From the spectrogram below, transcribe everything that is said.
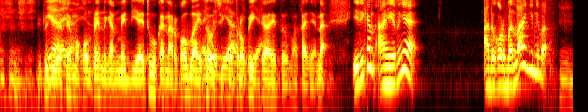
itu Iya, juga saya iya, mau iya. komplain dengan media itu bukan narkoba itu, itu dia, psikotropika itu makanya. Nah, ini kan akhirnya ada korban lagi nih, Pak. Hmm.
